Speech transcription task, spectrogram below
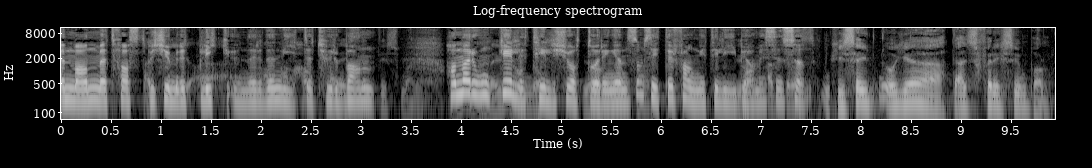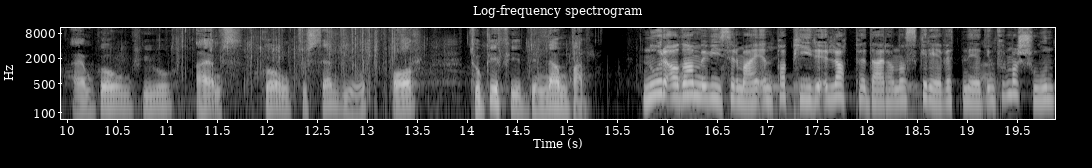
En mann med et fast bekymret blikk under den hvite turbanen. Han er onkel til 28-åringen som sitter fanget i Libya med sin sønn. Oh, Noor Adam viser meg en papirlapp der han har skrevet ned informasjon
